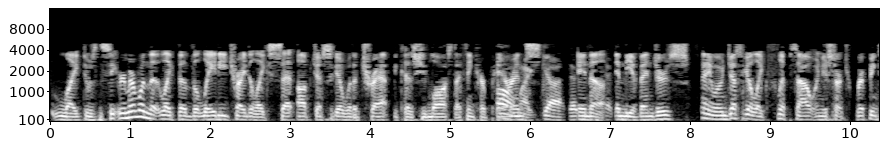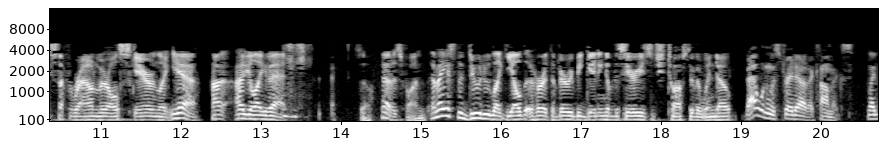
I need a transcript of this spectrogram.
liked. It was the scene. Remember when the like the the lady tried to like set up Jessica with a trap because she lost, I think, her parents Oh my god. That, in uh in the Avengers. Anyway, when Jessica like flips out and just starts ripping stuff around, they're all scared and like, yeah, how how do you like that? so that was fun. And I guess the dude who like yelled at her at the very beginning of the series and she tossed through the window. that one was straight out of the comics. Like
